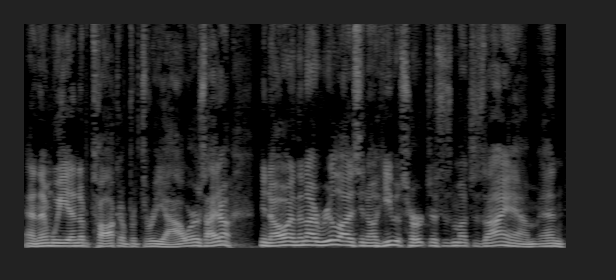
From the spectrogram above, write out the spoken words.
and then we end up talking for three hours. I don't, you know, and then I realized, you know, he was hurt just as much as I am, and.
